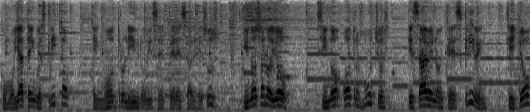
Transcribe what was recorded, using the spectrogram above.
como ya tengo escrito en otro libro, dice Teresa de Jesús. Y no solo yo, sino otros muchos que saben lo que escriben, que yo,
